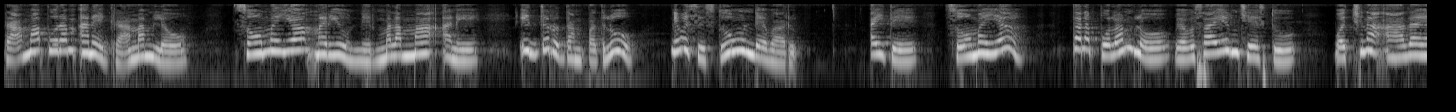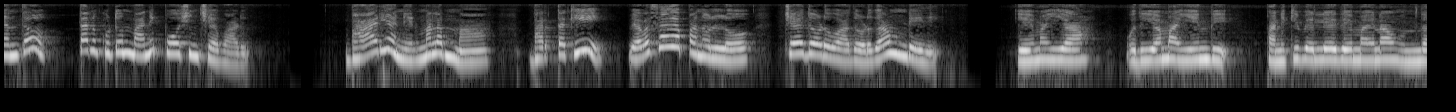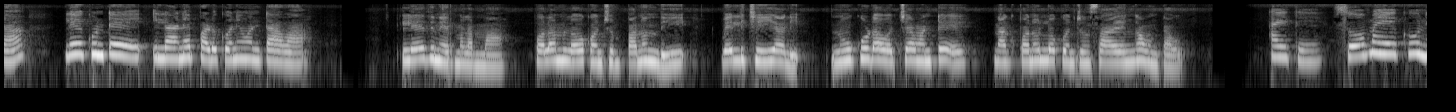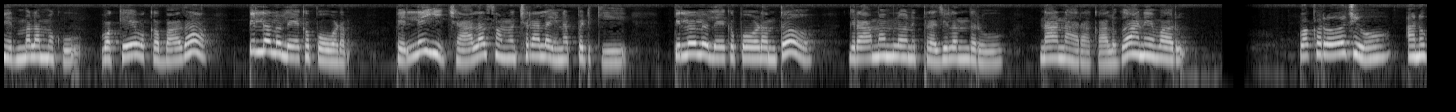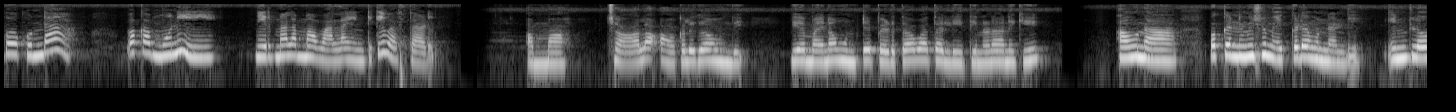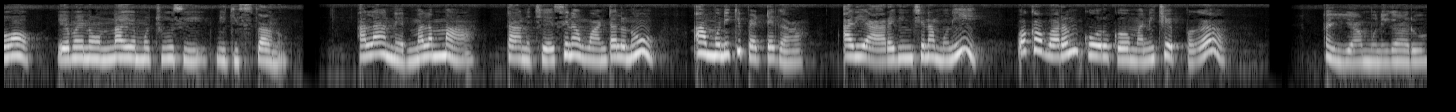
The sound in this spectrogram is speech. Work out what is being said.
రామాపురం అనే గ్రామంలో సోమయ్య మరియు నిర్మలమ్మ అనే ఇద్దరు దంపతులు నివసిస్తూ ఉండేవారు. అయితే సోమయ్య తన పొలంలో వ్యవసాయం చేస్తూ వచ్చిన ఆదాయంతో తన కుటుంబాన్ని పోషించేవాడు. భార్య నిర్మలమ్మ భర్తకి వ్యవసాయ పనుల్లో చేదోడు వాదోడుగా ఉండేది. ఏమయ్యా ఉదయం అయ్యింది. పనికి వెళ్ళేదేమైనా ఉందా? లేకుంటే ఇలానే పడుకొని ఉంటావా? లేదు నిర్మలమ్మ పొలంలో కొంచెం పనుంది వెళ్ళి చెయ్యాలి. నువ్వు కూడా వచ్చావంటే నాకు పనుల్లో కొంచెం సాయంగా ఉంటావు. అయితే సోమయ్యకు నిర్మలమ్మకు ఒకే ఒక బాధ పిల్లలు లేకపోవడం. పెళ్ళయి చాలా సంవత్సరాలు అయినప్పటికీ పిల్లలు లేకపోవడంతో గ్రామంలోని ప్రజలందరూ నానా రకాలుగా అనేవారు. ఒకరోజు అనుకోకుండా ఒక ముని నిర్మలమ్మ వాళ్ళ ఇంటికి వస్తాడు. అమ్మా చాలా ఆకలిగా ఉంది. ఏమైనా ఉంటే పెడతావా తల్లి తినడానికి? అవునా ఒక్క నిమిషం ఎక్కడే ఉండండి. ఇంట్లో ఏమైనా ఉన్నాయేమో చూసి మీకు ఇస్తాను అలా నిర్మలమ్మ తాను చేసిన వంటలను ఆ మునికి పెట్టగా అది ఆరగించిన ముని ఒక వరం కోరుకోమని చెప్పగా అయ్యా మునిగారు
